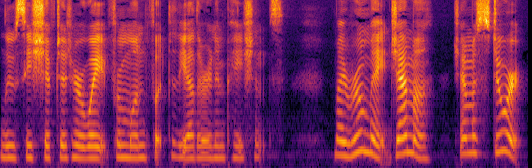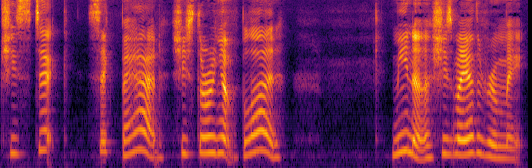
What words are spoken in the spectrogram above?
Lucy shifted her weight from one foot to the other in impatience. My roommate, Gemma. Gemma Stewart. She's sick. Sick bad. She's throwing up blood. Mina, she's my other roommate.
